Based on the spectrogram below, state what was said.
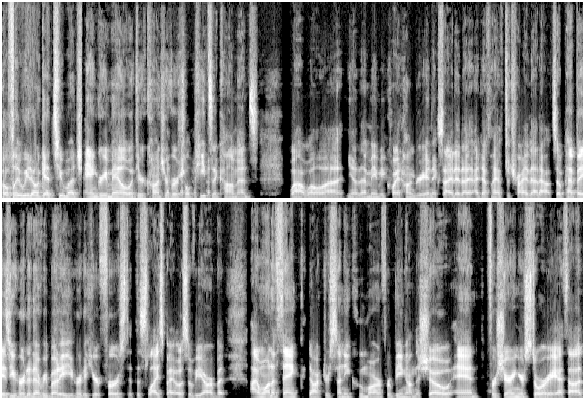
hopefully we don't get too much angry mail with your controversial pizza comments. Wow. Well, uh, you know, that made me quite hungry and excited. I, I, definitely have to try that out. So Pepe's, you heard it, everybody. You heard it here first at the Slice by Osso VR. But I want to thank Dr. Sunny Kumar for being on the show and for sharing your story. I thought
